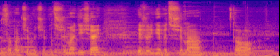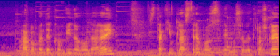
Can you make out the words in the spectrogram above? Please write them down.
zobaczymy czy wytrzyma dzisiaj. Jeżeli nie wytrzyma, to albo będę kombinował dalej z takim plastrem, bo zostawiam go sobie troszkę,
